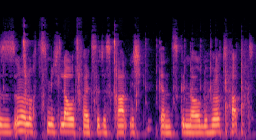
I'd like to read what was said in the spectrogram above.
Das ist immer noch ziemlich laut, falls ihr das gerade nicht ganz genau gehört habt.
